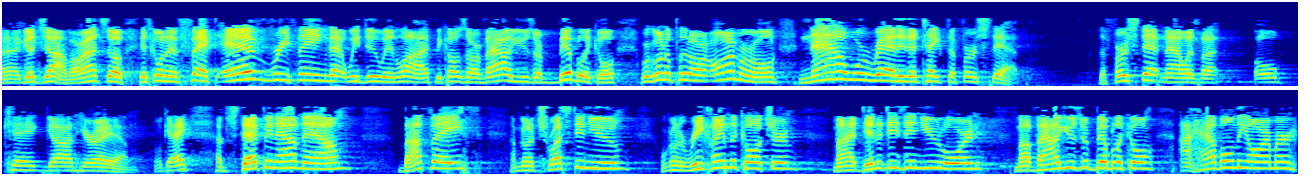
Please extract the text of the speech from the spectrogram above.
Uh, good job. All right. So it's going to affect everything that we do in life because our values are biblical. We're going to put our armor on. Now we're ready to take the first step. The first step now is like, okay, God, here I am. Okay? I'm stepping out now by faith. I'm going to trust in you. We're going to reclaim the culture. My identity's in you, Lord. My values are biblical. I have on the armor.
